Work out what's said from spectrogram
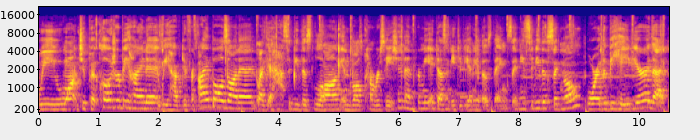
We want to put closure behind it. We have different eyeballs on it. Like it has to be this long, involved conversation. And for me, it doesn't need to be any of those things. It needs to be the signal or the behavior that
